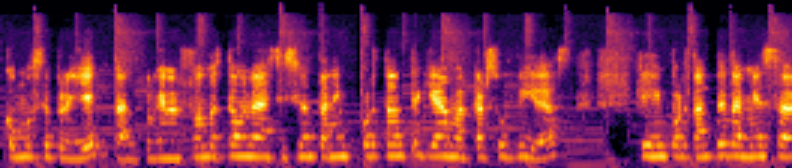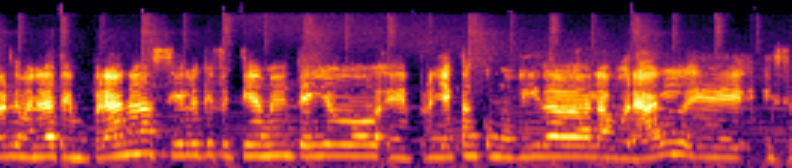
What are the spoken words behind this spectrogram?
cómo se proyectan, porque en el fondo está una decisión tan importante que va a marcar sus vidas, que es importante también saber de manera temprana si es lo que efectivamente ellos eh, proyectan como vida laboral eh, y se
